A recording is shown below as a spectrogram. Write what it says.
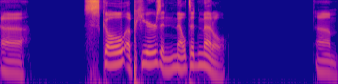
Uh, skull appears in melted metal. Um.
